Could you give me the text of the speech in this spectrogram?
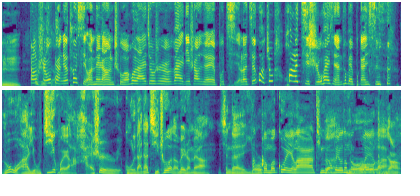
嗯，当时我感觉特喜欢那辆车，后来就是外地上学也不骑了，结果就花了几十块钱，特别不甘心。如果啊有机会啊，还是鼓励大家骑车的。为什么呀？现在油那么贵啦，停车费又那么贵了涨了。价了。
